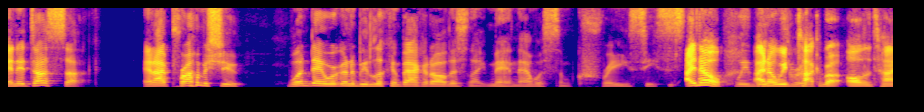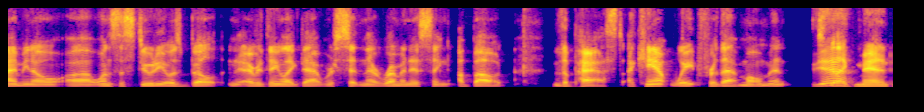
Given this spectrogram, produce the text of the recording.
and it does suck. And I promise you, one day we're going to be looking back at all this like, man, that was some crazy. Stuff I know. we I know. We through." talk about all the time. You know, uh, once the studio is built and everything like that, we're sitting there reminiscing about the past. I can't wait for that moment. to be Yeah. like, man,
